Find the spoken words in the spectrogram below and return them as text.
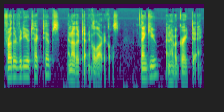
for other video tech tips and other technical articles. Thank you, and have a great day.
